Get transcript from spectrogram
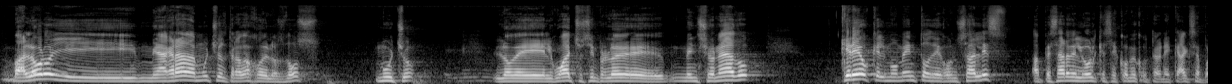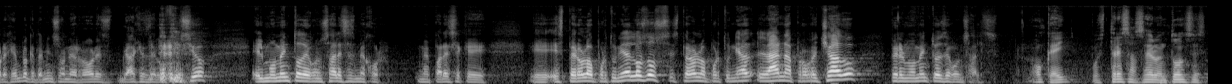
valoro y me agrada mucho el trabajo de los dos, mucho. Lo del Guacho siempre lo he mencionado. Creo que el momento de González, a pesar del gol que se come contra Necaxa, por ejemplo, que también son errores, gajes del oficio, el momento de González es mejor. Me parece que eh, esperó la oportunidad, los dos esperaron la oportunidad, la han aprovechado, pero el momento es de González. Ok, pues 3 a 0 entonces.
